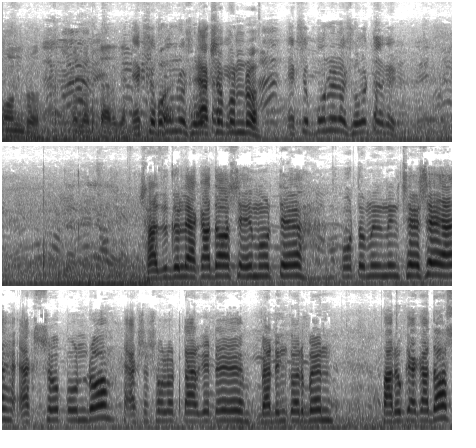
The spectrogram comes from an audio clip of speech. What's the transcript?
পনেরো ষোলো টার্গেট একশো পনেরো একশো পনেরো। একশো পনেরো ষোলো টার্গেট সাজিদুল একাদশ এই মুহূর্তে প্রথম ইনিংস শেষে একশো পনেরো একশো ষোলো টার্গেটে ব্যাটিং করবেন ফারুক একাদশ।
